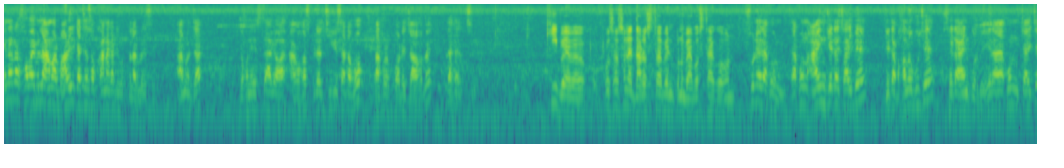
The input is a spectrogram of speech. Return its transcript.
এনারা সবাই মিলে আমার বাড়ির কাছে সব কানাকাটি করতে লাগল এসে। আমরা যাক, যখন এসছে আগে আগে হসপিটাল চিকিৎসাটা হোক, তারপর পরে যা হবে দেখা যাচ্ছে। কি প্রশাসনের দ্বারস্থ হবেন? কোনো ব্যবস্থা গ্রহণ? শুনে রাখুন, এখন আইন যেটা চাইবে, যেটা ভালো বুঝে, সেটা আইন করবে। এরা এখন চাইছে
